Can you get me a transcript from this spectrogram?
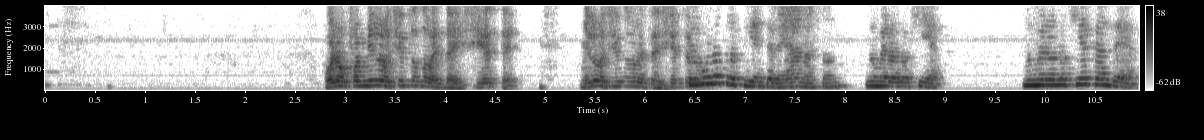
bueno, fue en 1997. 1997. Según otro cliente de Amazon, numerología. Numerología caldea.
